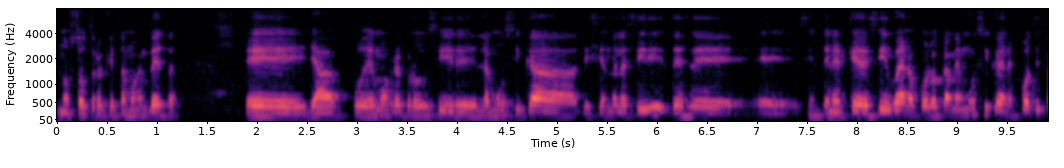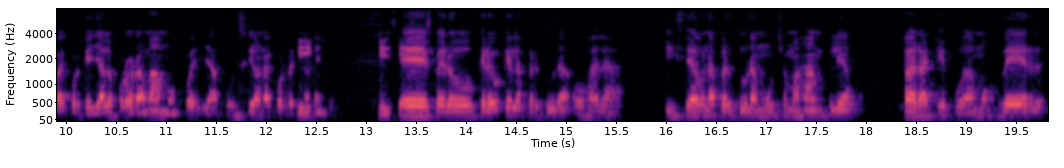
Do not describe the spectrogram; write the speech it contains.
nosotros que estamos en beta, ya podemos reproducir la música diciéndole a Siri desde sin tener que decir, bueno, colócame música en Spotify porque ya lo programamos, pues ya funciona correctamente. Eh, pero creo que la apertura, ojalá, y sea una apertura mucho más amplia para que podamos ver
